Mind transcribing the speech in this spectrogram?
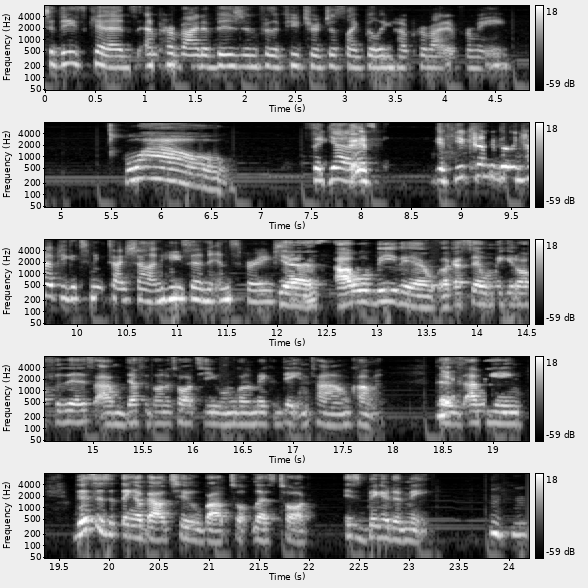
to these kids and provide a vision for the future, just like Building Hope provided for me. Wow. So yeah, it's, if if you come to Building Hope, you get to meet Tyshawn. He's an inspiration. Yes, I will be there. Like I said, when we get off of this, I'm definitely going to talk to you. I'm going to make a date and time. I'm coming. Because yes. I mean, this is the thing about too about talk, let's talk. It's bigger than me. Mm-hmm.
